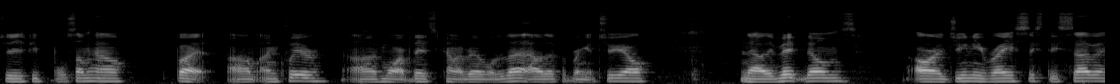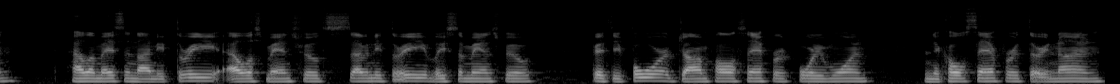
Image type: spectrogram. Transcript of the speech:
to these people somehow, but um, unclear. Uh, more updates come available to that, I'll definitely bring it to y'all. Now, the victims are Jeannie Ray, 67, Helen Mason, 93, Ellis Mansfield, 73, Lisa Mansfield, 54, John Paul Sanford, 41, Nicole Sanford, 39,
